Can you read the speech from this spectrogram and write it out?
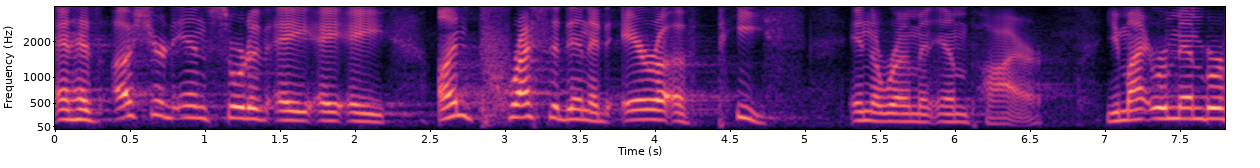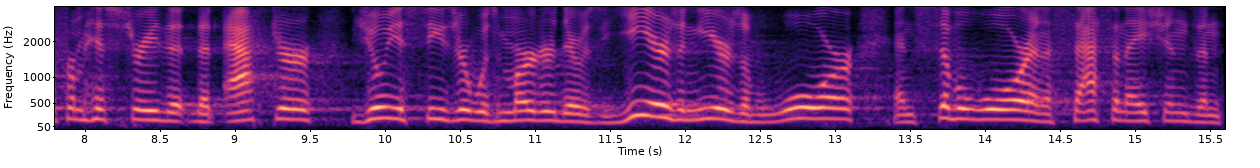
and has ushered in sort of a, a, a unprecedented era of peace in the Roman Empire. You might remember from history that, that after Julius Caesar was murdered, there was years and years of war and civil war and assassinations and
